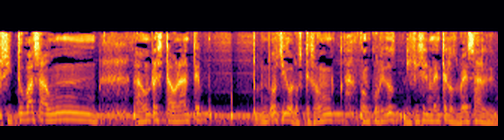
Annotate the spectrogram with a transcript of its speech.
si tú vas a un, a un restaurante, no digo, los que son concurridos difícilmente los ves al,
